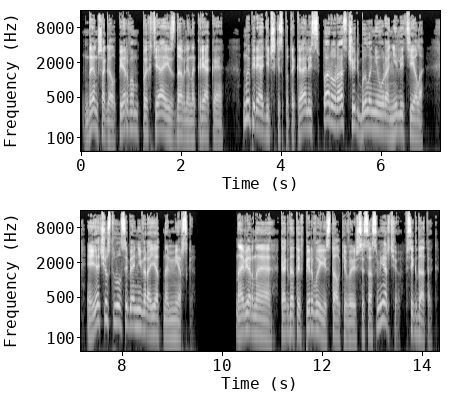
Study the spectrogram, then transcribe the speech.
Дэн шагал первым, пыхтя и сдавленно крякая. Мы периодически спотыкались, пару раз чуть было не уронили тело, и я чувствовал себя невероятно мерзко. Наверное, когда ты впервые сталкиваешься со смертью, всегда так.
